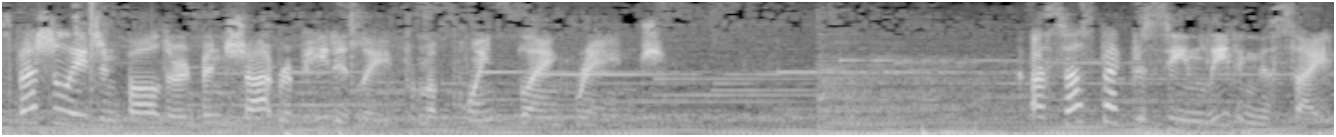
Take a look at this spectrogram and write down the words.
Special Agent Balder had been shot repeatedly from a point-blank range. A suspect was seen leaving the site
